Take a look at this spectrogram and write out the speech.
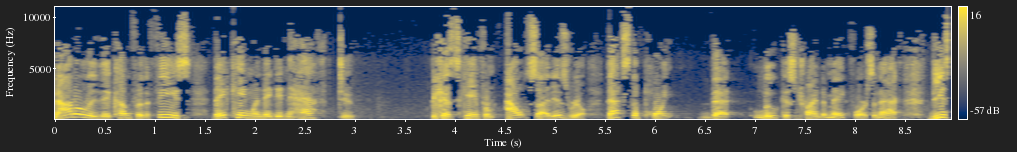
not only did they come for the feast, they came when they didn't have to because they came from outside Israel. That's the point that Luke is trying to make for us in Acts. These,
